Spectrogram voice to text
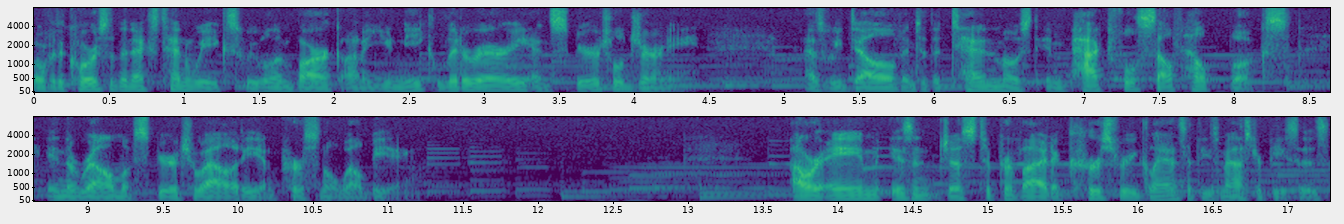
Over the course of the next 10 weeks, we will embark on a unique literary and spiritual journey as we delve into the 10 most impactful self help books in the realm of spirituality and personal well being. Our aim isn't just to provide a cursory glance at these masterpieces,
